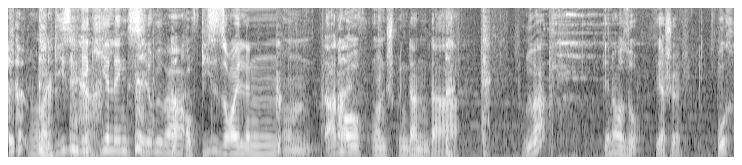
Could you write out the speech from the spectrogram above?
Machen wir mal diesen Weg hier längs hier rüber, auf diese Säulen und da drauf und springen dann da rüber. Genau so. Sehr schön. Huch.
